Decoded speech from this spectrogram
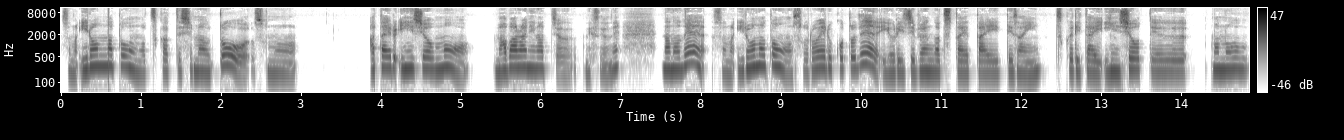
そのいろんなトーンを使ってしまうと、その、与える印象もまばらになっちゃうんですよね。なので、その色のトーンを揃えることで、より自分が伝えたいデザイン、作りたい印象っていうもの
